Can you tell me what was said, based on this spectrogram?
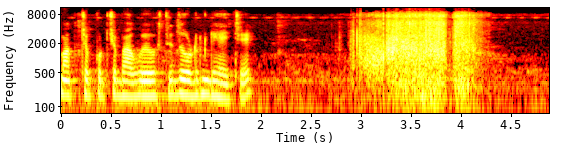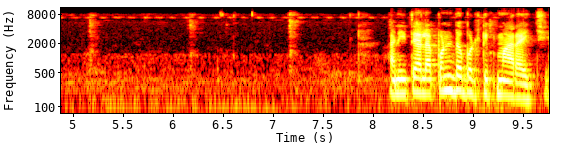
मागचे पुढचे भाग व्यवस्थित जोडून घ्यायचे. आणि त्याला पण डबल टिप मारायची.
